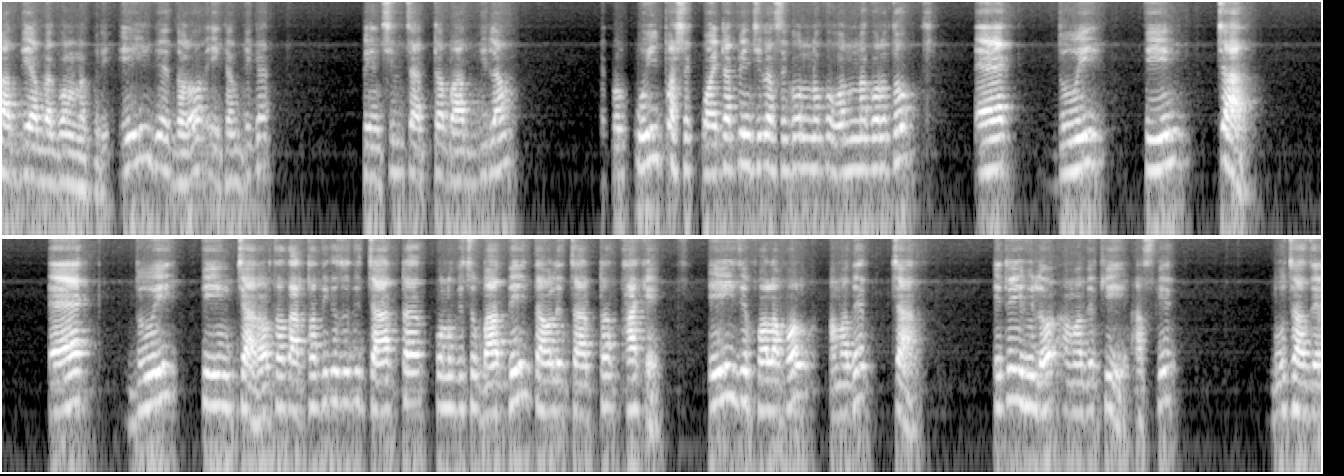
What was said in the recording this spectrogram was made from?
বাদ দিয়ে আমরা গণনা করি। এই যে ধরো এখান থেকে পেন্সিল চারটা বাদ দিলাম। এখন ওই পাশে কয়টা পেন্সিল আছে গণনা গণনা করো তো। এক, দুই, তিন, চার। এক, দুই, তিন, চার। অর্থাৎ আটটা থেকে যদি চারটা কোনো কিছু বাদ দিই, তাহলে চারটা থাকে। এই যে ফলাফল আমাদের চার। এটাই হলো আমাদের কি? আজকে বোঝা যে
